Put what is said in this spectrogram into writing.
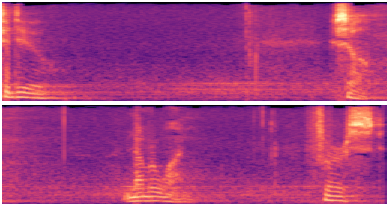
to do. So, number one, first,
